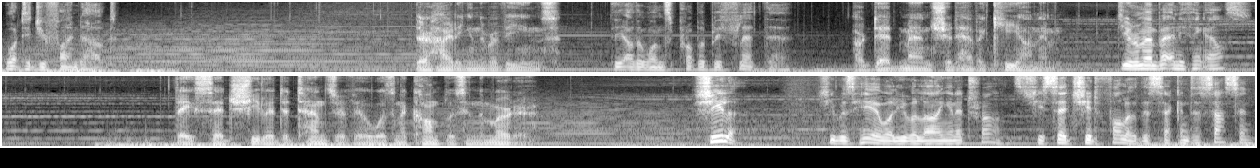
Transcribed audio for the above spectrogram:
What did you find out? They're hiding in the ravines. The other ones probably fled there. Our dead man should have a key on him. Do you remember anything else? They said Síle de Tansarville was an accomplice in the murder. Síle! She was here while you were lying in a trance. She said she'd follow the second assassin.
